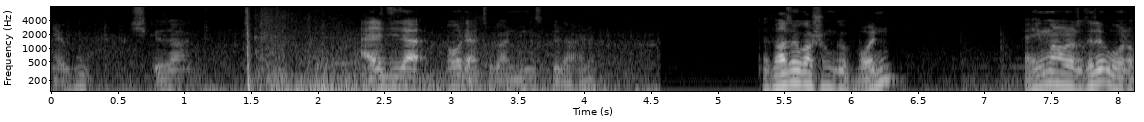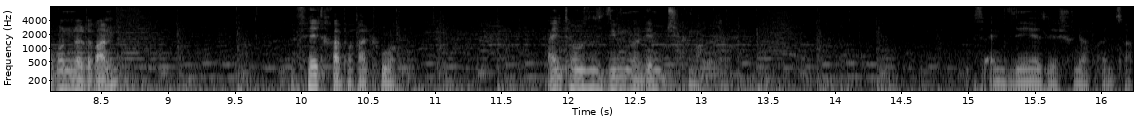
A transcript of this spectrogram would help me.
Ja gut, ich gesagt. All dieser... Oh, der hat sogar einen Minusbilder eine. Das war sogar schon gewonnen. Da hängen wir noch eine dritte Runde dran. Feldreparatur. 1700 Damage gemacht. Das ist ein sehr, sehr schöner Panzer.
